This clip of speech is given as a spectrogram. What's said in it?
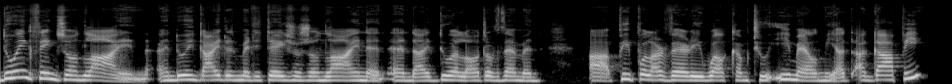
doing things online and doing guided meditations online, and and I do a lot of them, and uh, people are very welcome to email me at agape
